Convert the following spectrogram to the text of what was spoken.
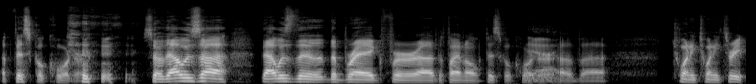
a fiscal quarter. so that was uh that was the the brag for uh, the final fiscal quarter Yeah. of uh 2023.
